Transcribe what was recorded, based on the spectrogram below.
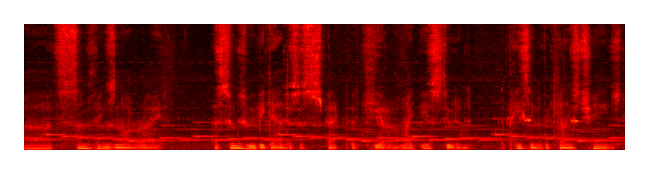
But something's not right. As soon as we began to suspect that Kira might be a student, the pacing of the killings changed,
